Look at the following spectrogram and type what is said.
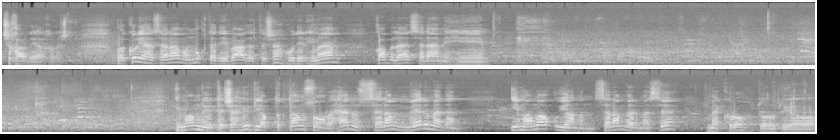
çıkar diye arkadaşlar. Ve kuriha selamul muktedi ba'de teşehhudil qabla selamihim. İmam diyor teşehhüd yaptıktan sonra henüz selam vermeden imama uyanın selam vermesi mekruhtur diyor.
